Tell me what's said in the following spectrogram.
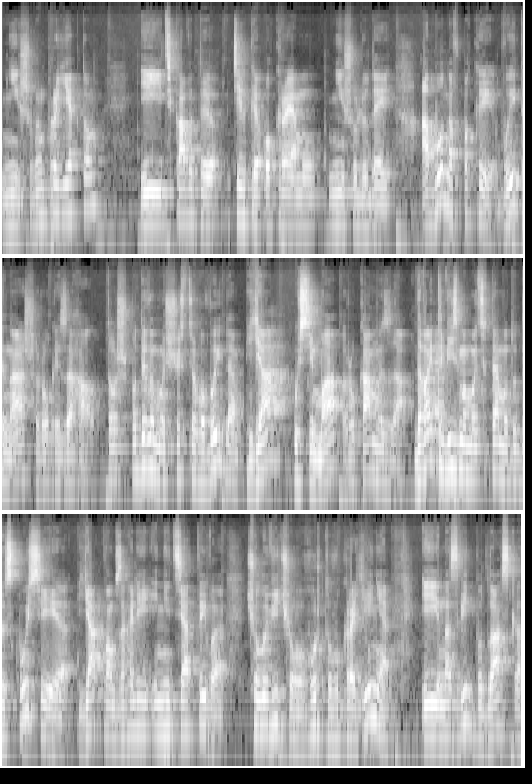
нішевим проєктом і цікавити тільки окрему нішу людей, або навпаки вийти на широкий загал. Тож подивимось, що з цього вийде. Я усіма руками за. Давайте візьмемо цю тему до дискусії. Як вам взагалі ініціатива чоловічого гурту в Україні? І назвіть, будь ласка,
